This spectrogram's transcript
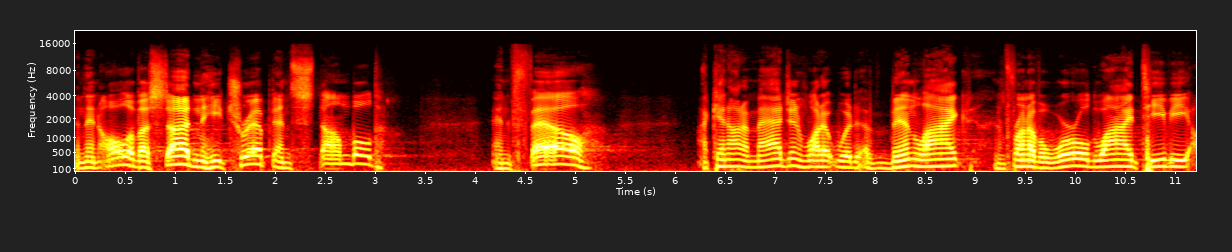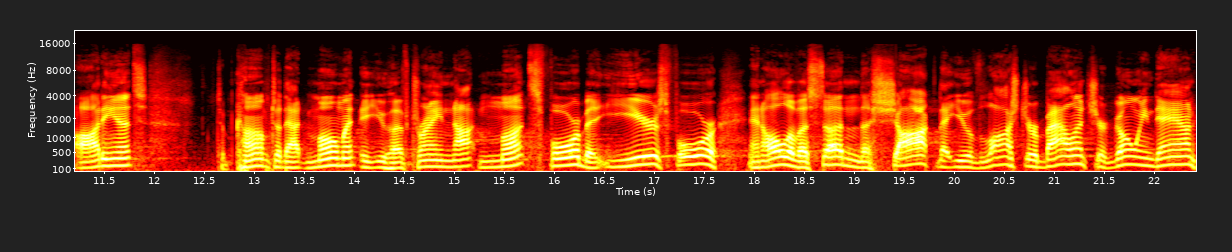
And then all of a sudden, he tripped and stumbled and fell. I cannot imagine what it would have been like in front of a worldwide TV audience to come to that moment that you have trained not months for, but years for, and all of a sudden the shock that you have lost your balance, you're going down,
